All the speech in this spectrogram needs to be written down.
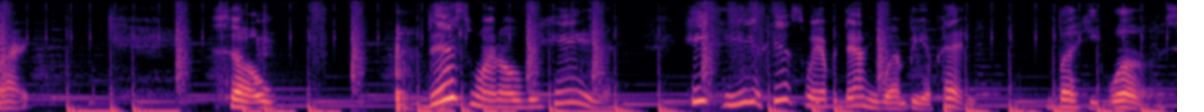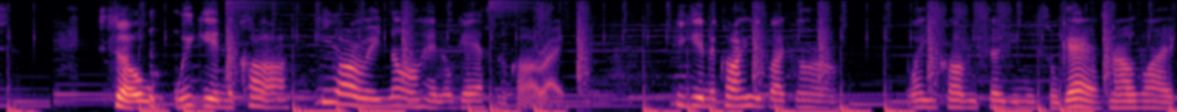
Right. So this one over here, he he he'll swear but down he wasn't being petty. But he was. So we get in the car. He already know I don't no gas in the car, right? He get in the car, he was like, um, why you call me tell you need some gas? And I was like,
